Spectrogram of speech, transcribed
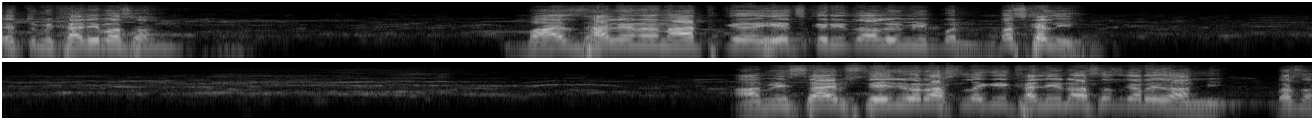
ए तुम्ही खाली बसा. बास झाले ना नाटक हेच करीत आलो मी पण. बस खाली. आम्ही साहेब स्टेजवर असलं की खाली ना असंच करायचं आम्ही. बसा.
